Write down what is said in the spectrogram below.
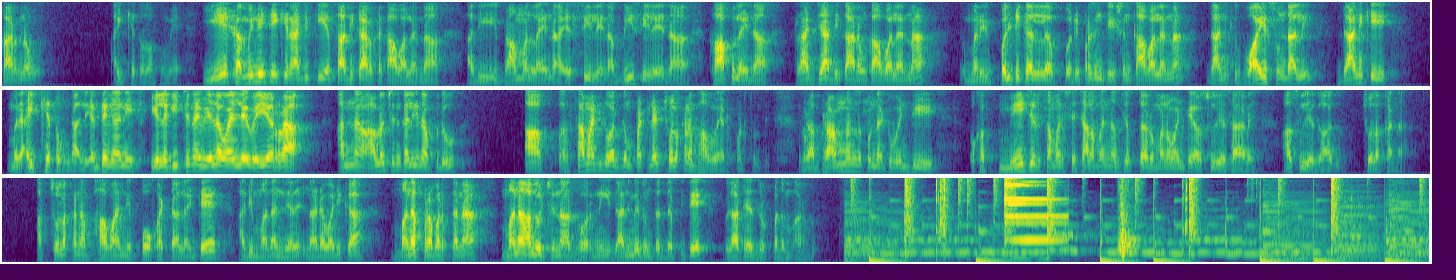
కారణం ఐక్యత లోపమే ఏ కమ్యూనిటీకి రాజకీయ సాధికారత కావాలన్నా అది బ్రాహ్మణులైనా ఎస్సీలైనా బీసీలైనా కాపులైనా రాజ్యాధికారం కావాలన్నా మరి పొలిటికల్ రిప్రజెంటేషన్ కావాలన్నా దానికి వాయిస్ ఉండాలి దానికి మరి ఐక్యత ఉండాలి. అంతేగాని వీళ్ళకి ఇచ్చిన వీళ్ళ వాళ్ళే వేయర్రా అన్న ఆలోచన కలిగినప్పుడు ఆ సామాజిక వర్గం పట్ల చులకన భావం ఏర్పడుతుంది. రా- బ్రాహ్మణులకు ఉన్నటువంటి ఒక మేజర్ సమస్య. చాలామంది నాకు చెప్తారు మనం అంటే అసూయ సారే. అసూయ కాదు చులకన. ఆ చులకన భావాన్ని పోగొట్టాలంటే అది మన నిర- నడవడిక మన ప్రవర్తన మన ఆలోచన ధోరణి దాని మీద ఉంటుంది తప్పితే లేకపోతే దృక్పథం మారదు.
